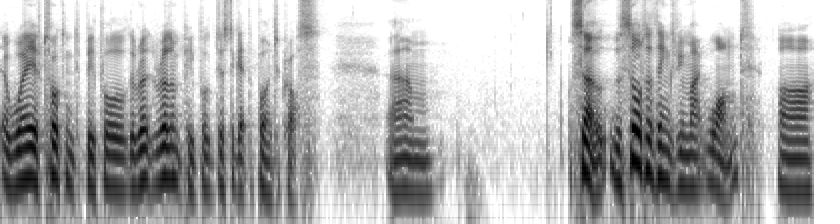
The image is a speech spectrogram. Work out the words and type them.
a way of talking to people, the re relevant people, just to get the point across. Um, so the sort of things we might want are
